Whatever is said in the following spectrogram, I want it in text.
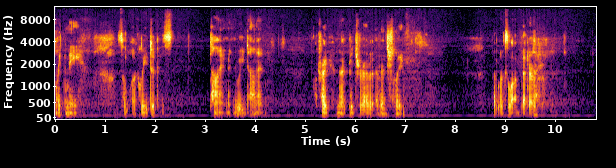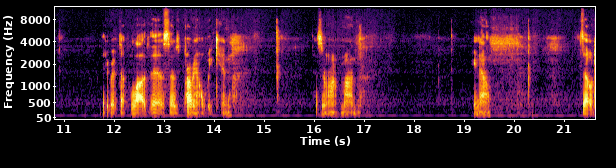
like me. So luckily he took his time and redone it. I'll try getting that picture of it eventually. That looks a lot better. They ripped up a lot of this. That was probably on a weekend. That's the wrong month. You know it's old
